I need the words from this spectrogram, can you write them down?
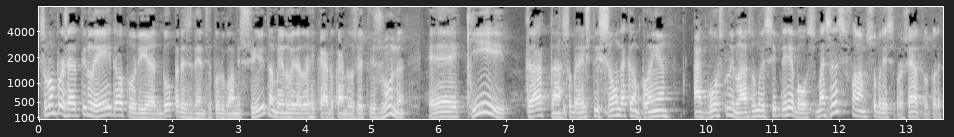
sobre um projeto de lei da autoria do presidente Getúlio Gomes Filho e também do vereador Ricardo Carlos Getúlio Júnior, é, que trata sobre a instituição da campanha Agosto Lilás do município de Rebouças. Mas antes de falarmos sobre esse projeto, doutora,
